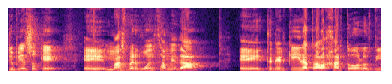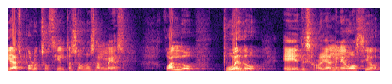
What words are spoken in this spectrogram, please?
Yo pienso que eh, más vergüenza me da eh, tener que ir a trabajar todos los días por 800 euros al mes cuando puedo desarrollar mi negocio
